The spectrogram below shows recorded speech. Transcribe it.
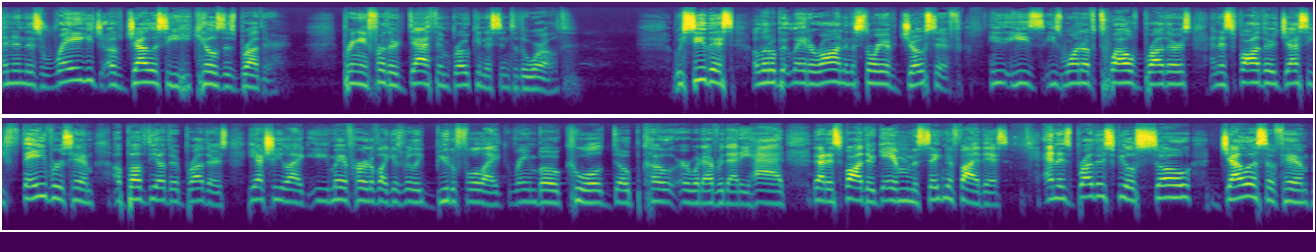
And in this rage of jealousy, he kills his brother, bringing further death and brokenness into the world. We see this a little bit later on in the story of Joseph. He, he's, he's one of 12 brothers, and his father, Jesse, favors him above the other brothers. He actually, like, you may have heard of, like, his really beautiful, like, rainbow, cool, dope coat or whatever that he had that his father gave him to signify this. And his brothers feel so jealous of him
